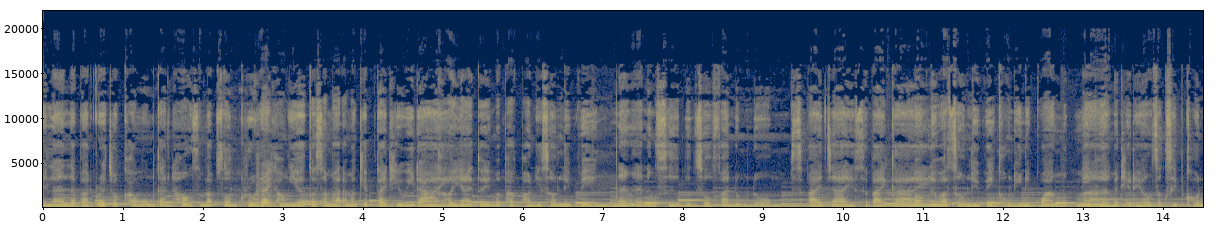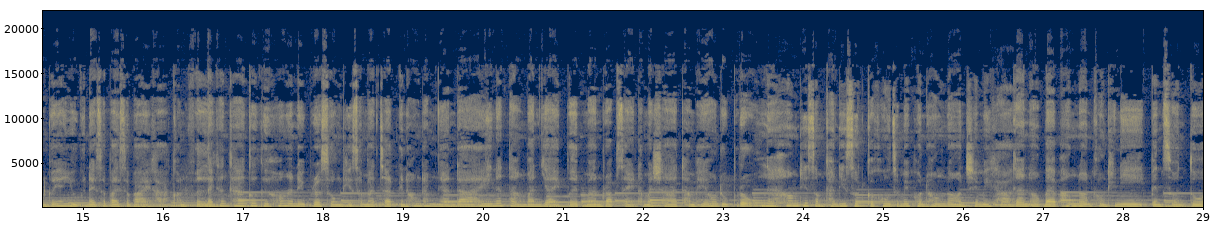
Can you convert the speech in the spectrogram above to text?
Island และบานกระจกเข้ามุมกั้นห้องสำหรับโซนครัว ใครของเยอะก็สามารถเอามาเก็บใต้ทีวีได้ ขอย้ายตัวเองมาพักผ่อนที่โซน Living นั่งอ่านหนังสือบนโซฟานุ่มๆ สบายใจ สบายกาย บอกเลยว่าโซน Living ของที่นี่กว้างมากมีเพื่อนมาเที่ยวที่ห้องสักสิบคนก็ยังอยู่กันได้สบายๆ ค่ะ คอนเฟิร์ม และข้างๆ ก็คือห้องอเนกประสงค์ที่สามารถจัดเป็นห้องทำงานได้ มีหน้าต่างบานใหญ่เปิดม่านรับแสงธรรมชาติทำให้ห้องดูโปร่งและห้องที่สำคัญที่สุดก็คงจะไม่พ้นห้องนอนใช่ไหมคะ การออกแบบห้องนอนของที่นี่เป็นส่วนตัว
